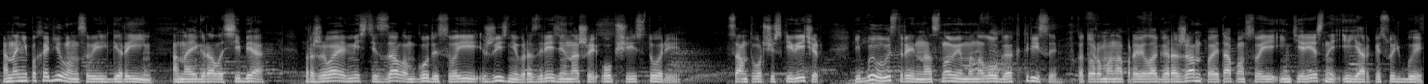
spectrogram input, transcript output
она не походила на своих героинь, она играла себя, проживая вместе с залом годы своей жизни в разрезе нашей общей истории. Сам творческий вечер и был выстроен на основе монолога актрисы, в котором она провела горожан по этапам своей интересной и яркой судьбы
